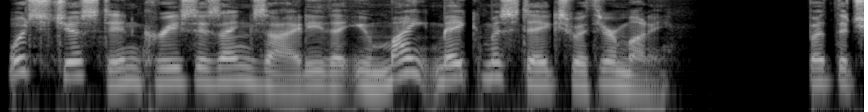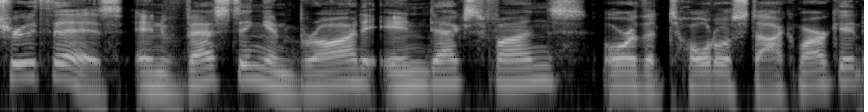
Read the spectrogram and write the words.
which just increases anxiety that you might make mistakes with your money. But the truth is, investing in broad index funds or the total stock market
